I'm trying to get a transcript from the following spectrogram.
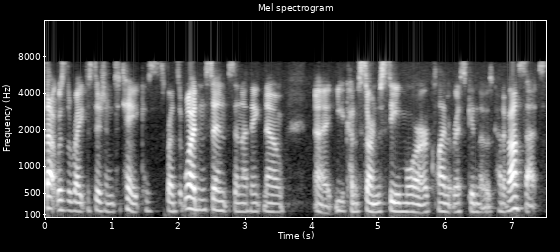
that was the right decision to take because spreads have widened since, and I think now uh, you're kind of starting to see more climate risk in those kind of assets.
